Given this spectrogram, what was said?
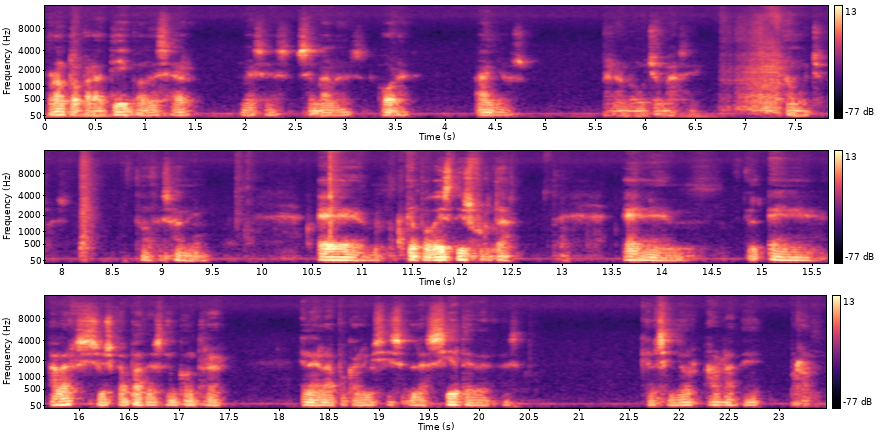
pronto para ti puede ser meses, semanas, horas, años, pero no mucho más, ¿eh? no mucho más. Entonces, ánimo. Eh, que podéis disfrutar. Eh, a ver si sois capaces de encontrar en el Apocalipsis las siete veces que el Señor habla de pronto.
